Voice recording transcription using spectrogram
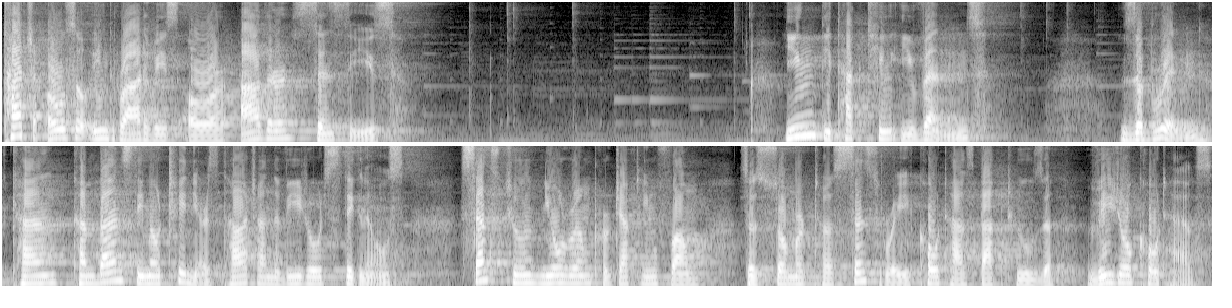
Touch also interacts with our other senses. In detecting events, the brain can combine simultaneous touch and visual signals thanks to neurons projecting from the somatosensory cortex back to the visual cortex.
